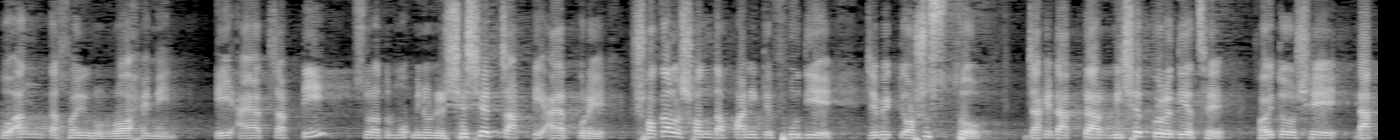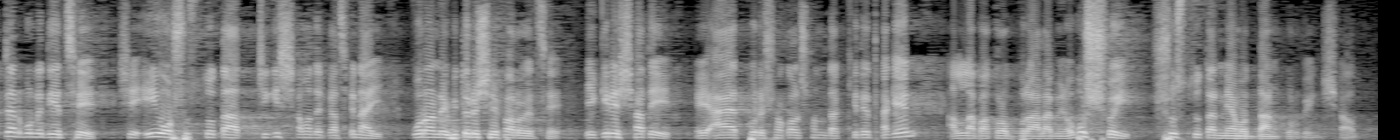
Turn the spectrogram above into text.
وأنت خير الراحمين এই আয়াত চারটি সুরাতুল মুমিনুনের শেষের চারটি আয়াত পরে সকাল সন্ধ্যা পানিতে ফু দিয়ে যে ব্যক্তি অসুস্থ যাকে ডাক্তার নিষেধ করে দিয়েছে হয়তো সে ডাক্তার বলে দিয়েছে সে এই অসুস্থতা চিকিৎসা আমাদের কাছে নাই কোরআনের ভিতরে শেফা রয়েছে একের সাথে এই আয়াত পরে সকাল সন্ধ্যা খেতে থাকেন আল্লাহ পাক রব্বুল আলমিন অবশ্যই সুস্থতার নিয়ামত দান করবে ইনশাআল্লাহ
